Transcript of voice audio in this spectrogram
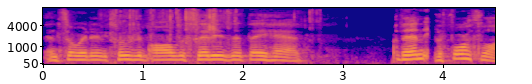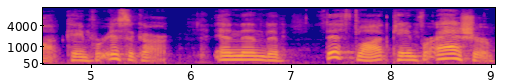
and so it included all the cities that they had. Then the fourth lot came for Issachar, and then the fifth lot came for Asher,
